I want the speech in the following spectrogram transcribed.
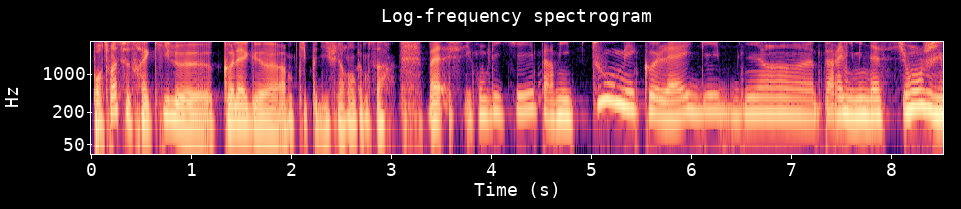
Pour toi, ce serait qui le collègue euh, un petit peu différent comme ça? Bah, c'est compliqué. Parmi tous mes collègues, eh bien, par élimination, j'ai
